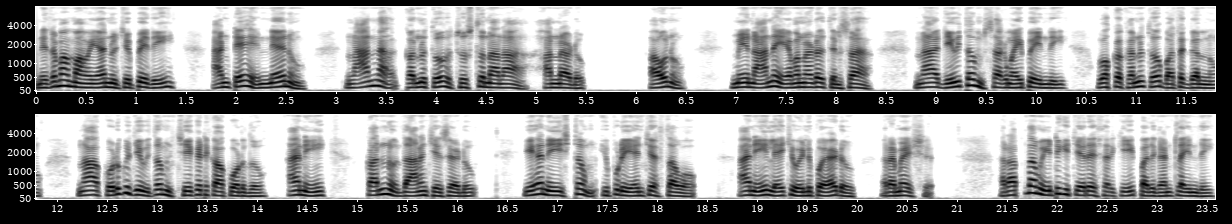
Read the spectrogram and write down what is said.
నిజమా మామయ్య నువ్వు చెప్పేది అంటే నేను నాన్న కన్నుతో చూస్తున్నానా అన్నాడు. అవును మీ నాన్న ఏమన్నాడో తెలుసా? నా జీవితం సగం అయిపోయింది ఒక్క కన్నుతో బతకగలను. నా కొడుకు జీవితం చీకటి కాకూడదు అని కన్ను దానం చేశాడు. ఇహ నీ ఇష్టం ఇప్పుడు ఏం చేస్తావో అని లేచి వెళ్ళిపోయాడు రమేష్. రత్నం ఇంటికి చేరేసరికి పది గంటలైంది.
